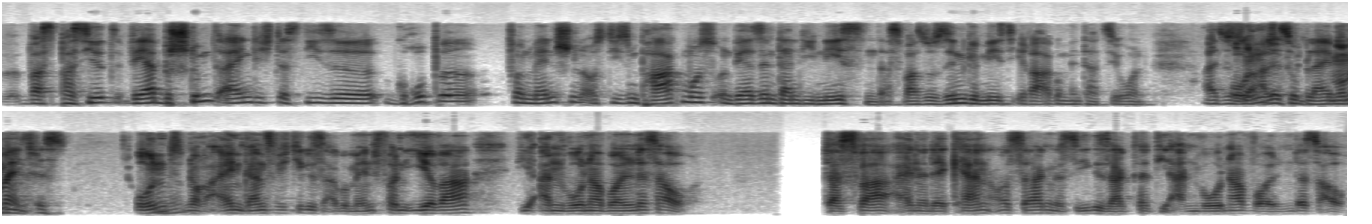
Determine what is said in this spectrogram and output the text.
was passiert, wer bestimmt eigentlich, dass diese Gruppe von Menschen aus diesem Park muss und wer sind dann die Nächsten? Das war so sinngemäß ihre Argumentation. Also soll alles so bleiben, Moment. wie es ist. Und ja. noch ein ganz wichtiges Argument von ihr war, die Anwohner wollen das auch. Das war eine der Kernaussagen, dass sie gesagt hat, die Anwohner wollen das auch.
